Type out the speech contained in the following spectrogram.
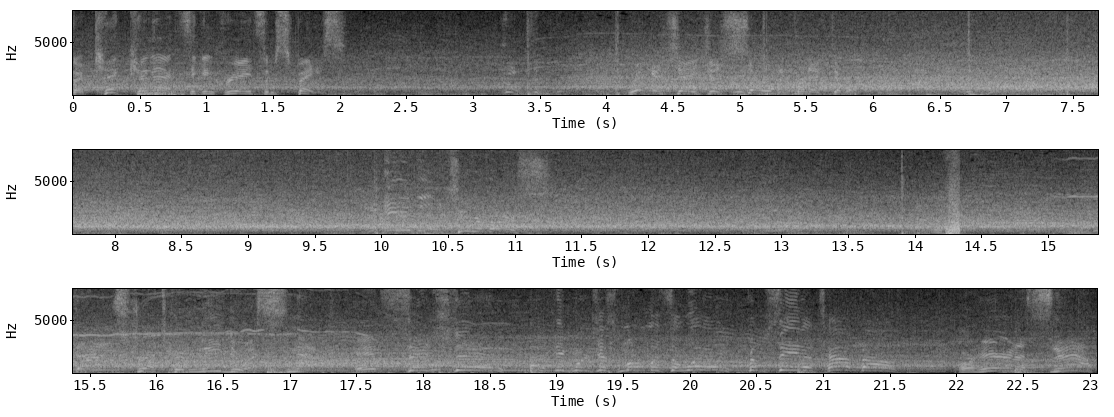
The kick connects, he can create some space. Ricochet just so unpredictable. Able to reverse. That stretch could lead to a snap. It's cinched in. I think we're just moments away from seeing a tap out. Or hearing a snap.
